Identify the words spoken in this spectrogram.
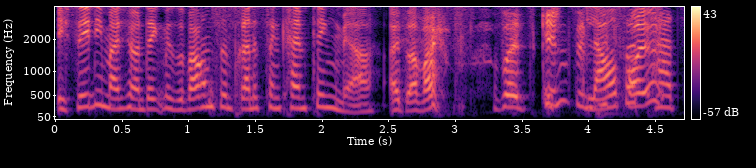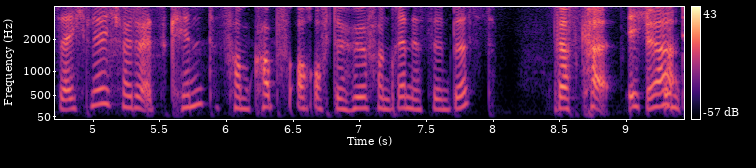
Ich sehe die manchmal und denke mir so, warum sind Brennnesseln kein Thing mehr als Erwachsener? Also als Kind Ich sind glaube sie voll. tatsächlich, weil du als Kind vom Kopf auch auf der Höhe von Brennnesseln bist. Das kann, Ich ja. und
